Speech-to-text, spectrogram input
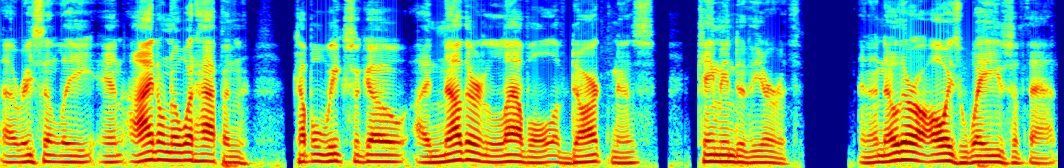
uh, recently, and I don't know what happened. A couple weeks ago, another level of darkness came into the earth. And I know there are always waves of that,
